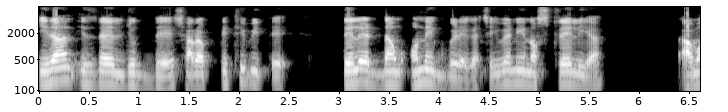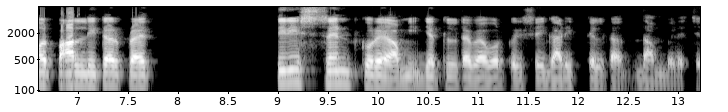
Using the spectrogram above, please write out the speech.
ইরান ইসরায়েল যুদ্ধে সারা পৃথিবীতে তেলের দাম অনেক বেড়ে গেছে। ইভেন ইন অস্ট্রেলিয়া, আমার পার লিটার প্রায় তিরিশ সেন্ট করে আমি যে তেলটা ব্যবহার করি, সেই গাড়ির তেলটার দাম বেড়েছে।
